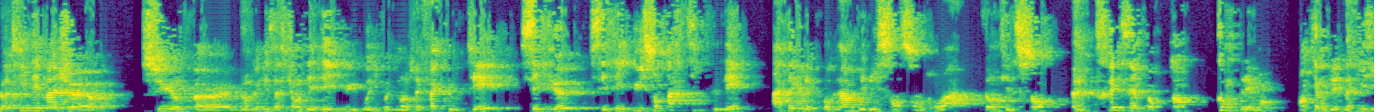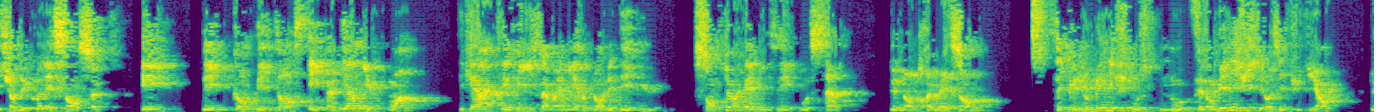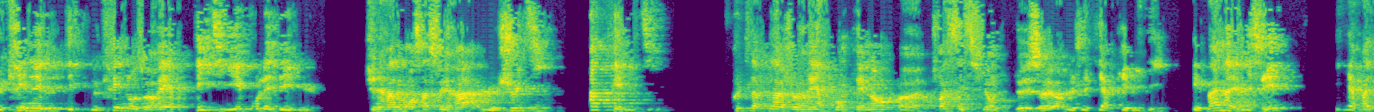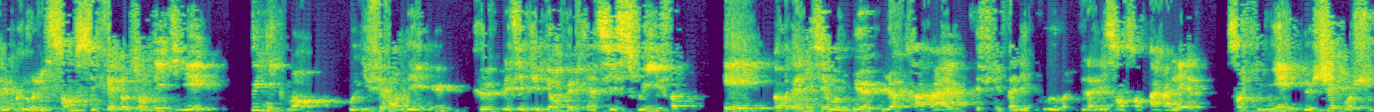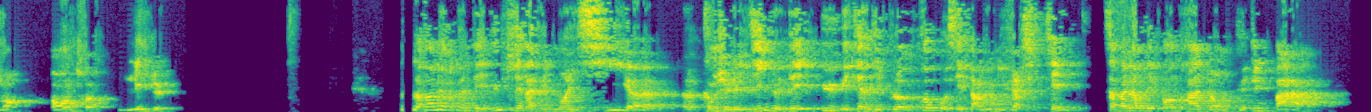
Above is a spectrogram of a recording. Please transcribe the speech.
L'autre idée majeure sur euh, l'organisation des DU au niveau de notre faculté, c'est que ces DU sont articulés avec le programme de licence en droit, dont ils sont un très important complément en termes d'acquisition de connaissances et des compétences. Et un dernier point qui caractérise la manière dont les DU sont organisés au sein de notre maison, c'est que nous, nous, faisons bénéficier nos étudiants de créer, nos horaires dédiés pour les DU. Généralement, ça sera le jeudi après-midi. Toute la plage horaire comprenant euh, trois sessions de deux heures le jeudi après-midi est banalisée. Il n'y a pas de cours licence. Ces créneaux sont dédiés uniquement aux différents DU que les étudiants peuvent ainsi suivre et organiser au mieux leur travail et suivre les cours de la licence en parallèle sans qu'il n'y ait de chevauchement entre les deux. La valeur d'un DU, très rapidement ici, euh, euh, comme je l'ai dit, le DU est un diplôme proposé par l'université. Sa valeur dépendra donc d'une part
